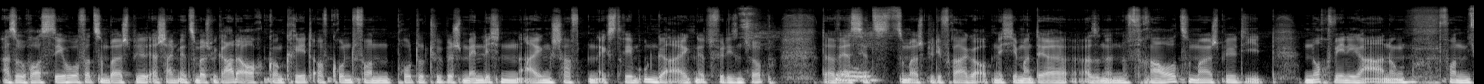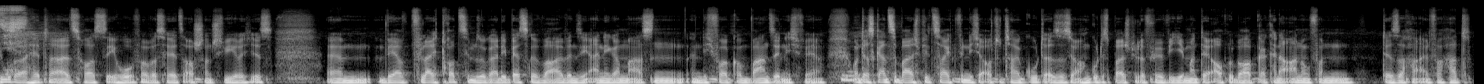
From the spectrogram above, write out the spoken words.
also Horst Seehofer zum Beispiel erscheint mir zum Beispiel gerade auch konkret aufgrund von prototypisch männlichen Eigenschaften extrem ungeeignet für diesen Job. Da wäre es jetzt zum Beispiel die Frage, ob nicht jemand, der, also eine Frau zum Beispiel, die noch weniger Ahnung von Jura hätte als Horst Seehofer, was ja jetzt auch schon schwierig ist, ähm, wäre vielleicht trotzdem sogar die bessere Wahl, wenn sie einigermaßen nicht vollkommen wahnsinnig wäre. Und das ganze Beispiel zeigt, finde ich auch total gut. Also es ist ja auch ein gutes Beispiel dafür, wie jemand, der auch überhaupt gar keine Ahnung von der Sache einfach hat,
